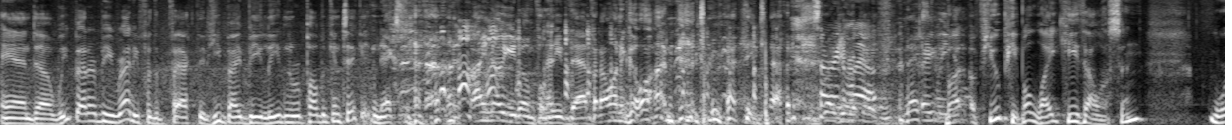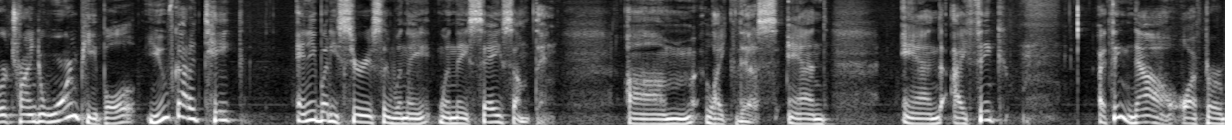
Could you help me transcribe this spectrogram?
and uh, we better be ready for the fact that he might be leading the Republican ticket. Next. I know you don't believe that, but I want to go on Sorry to laugh. Next but a few people, like Keith Ellison, were trying to warn people: you've got to take anybody seriously when they when they say something um, like this, and and I think, I think now after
